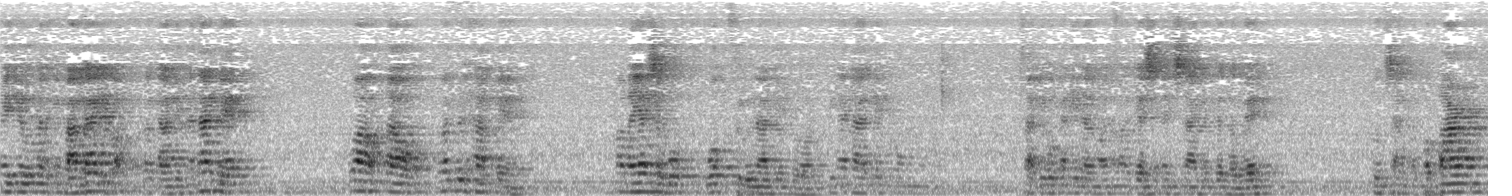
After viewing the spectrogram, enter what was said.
medyo malaking bagay, no? Gagamit na natin. Wow, now, what will happen? Mamaya sa walk, walkthrough natin doon, tingnan natin kung sabi ko kanina, ano mga adjustments natin gagawin. Kung saan kapapark,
